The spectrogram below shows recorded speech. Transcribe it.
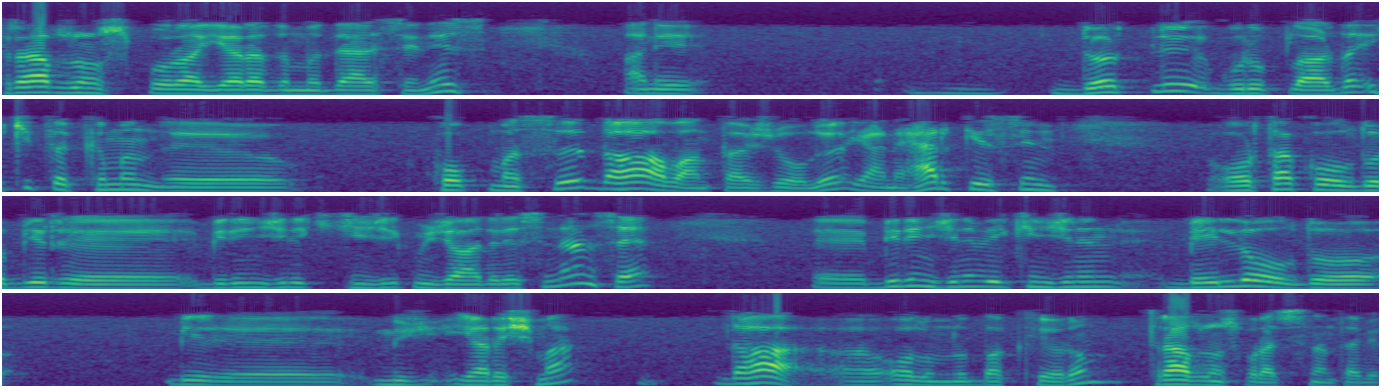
Trabzonspor'a yaradı mı derseniz hani dörtlü gruplarda iki takımın e, kopması daha avantajlı oluyor. Yani herkesin ortak olduğu bir e, birincilik, ikincilik mücadelesindense e, birincinin ve ikincinin belli olduğu bir e, yarışma daha e, olumlu bakıyorum. Trabzonspor açısından tabi.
